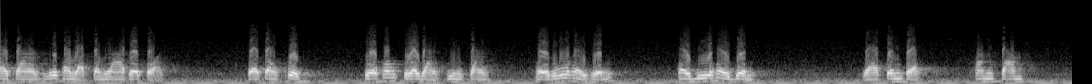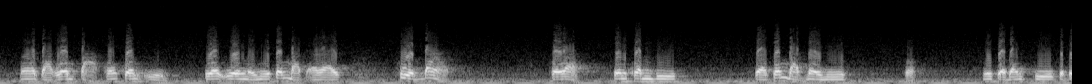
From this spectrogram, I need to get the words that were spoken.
อาจารย์หรือตำรับตำราไปก่อนแต่ต้องฝึกตัวของตัวอย่างจริงจังให้รู้ให้เห็น ให้ดีให้เด่นอย่าเป็นแต่ทำจำมาจากลมปากของคนอื่น ตัวเองไม่มีสมบัติอะไร พูดได้เพราะว่าเป็นคนดี แต่สมบัติไม่มี มีแต่บัญชีจะไป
